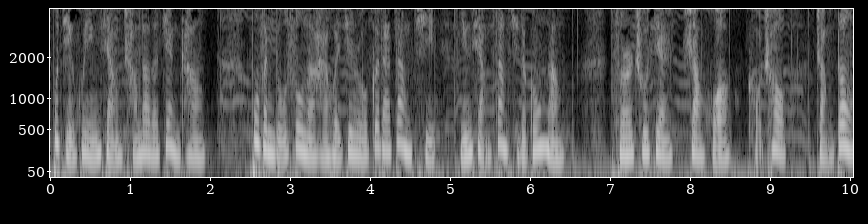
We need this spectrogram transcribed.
不仅会影响肠道的健康，部分毒素呢还会进入各大脏器，影响脏器的功能，从而出现上火、口臭、长痘、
